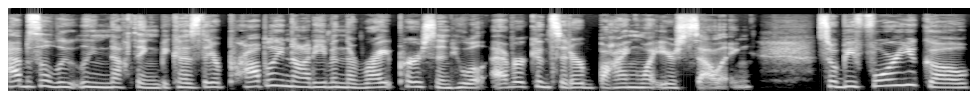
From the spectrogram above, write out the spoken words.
absolutely nothing because they're probably not even the right person who will ever consider buying what you're selling. So before you go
